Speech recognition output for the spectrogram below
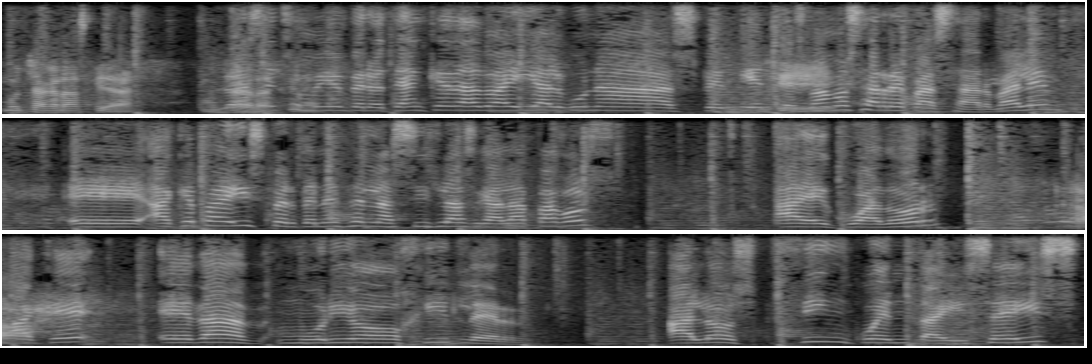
Muchas gracias. Lo has gracias. hecho muy bien, pero te han quedado ahí algunas pendientes. Sí. Vamos a repasar, ¿vale? Eh, ¿A qué país pertenecen las Islas Galápagos? ¿A Ecuador? Ah. ¿A qué edad murió Hitler? A los 56.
